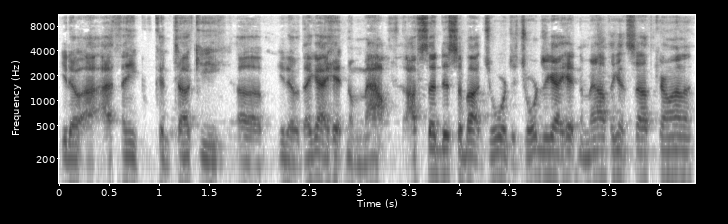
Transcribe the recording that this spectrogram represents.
you know, I, I think Kentucky, uh, you know, they got hit in the mouth. I've said this about Georgia. Georgia got hit in the mouth against South Carolina.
